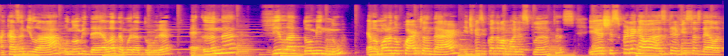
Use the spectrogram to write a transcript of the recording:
A Casa Milá, o nome dela, da moradora, é Ana Villadominu. Ela mora no quarto andar e de vez em quando ela molha as plantas. E eu achei super legal as entrevistas dela.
